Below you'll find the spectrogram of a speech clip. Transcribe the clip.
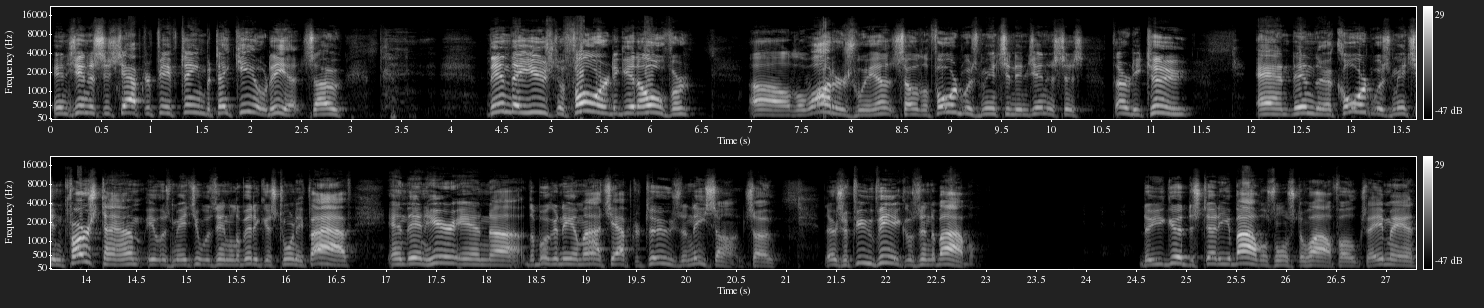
in Genesis chapter 15, but they killed it. So then they used a Ford to get over uh, the waters with. So the Ford was mentioned in Genesis 32. And then the accord was mentioned first time it was mentioned was in Leviticus 25. And then here in uh, the book of Nehemiah, chapter 2, is the Nissan. So there's a few vehicles in the Bible. Do you good to study your Bibles once in a while, folks. Amen.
